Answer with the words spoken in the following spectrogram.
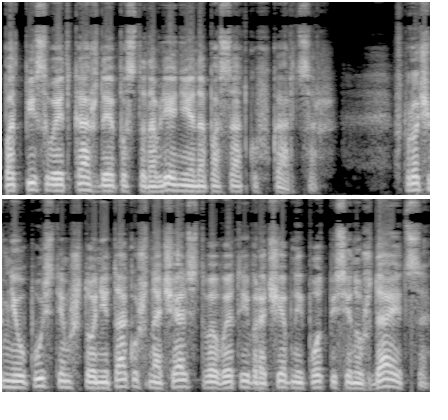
подписывает каждое постановление на посадку в карцер? Впрочем, не упустим, что не так уж начальство в этой врачебной подписи нуждается.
